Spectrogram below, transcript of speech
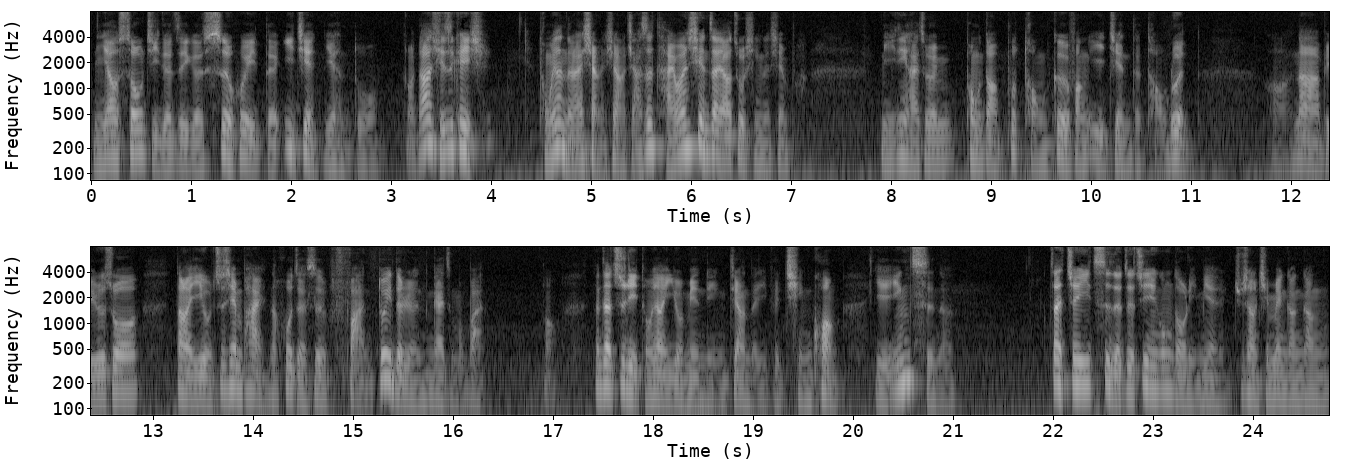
你要收集的这个社会的意见也很多。啊，大家其实可以同样的来想象，假设台湾现在要做新的宪法，你一定还是会碰到不同各方意见的讨论。啊，那比如说，当然也有制宪派，那或者是反对的人应该怎么办？那在智利同样也有面临这样的一个情况，也因此呢，在这一次的这个制宪公投里面，就像前面刚刚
